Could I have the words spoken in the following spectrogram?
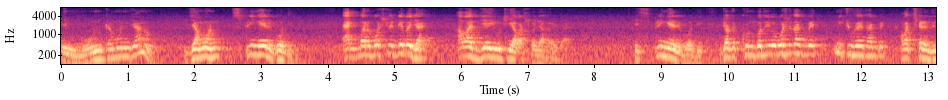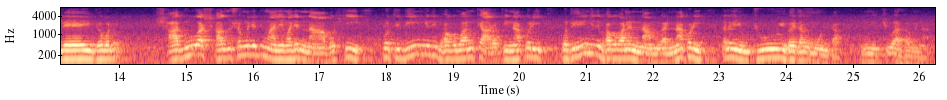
এই মন কেমন জানো? যেমন স্প্রিংয়ের গদি একবার বসলে ডেবে যায়, আবার যেই উঠি আবার সোজা হয়ে যায়। স্প্রিংয়ের গদি। যতক্ষণ গদিবে বসে থাকবে, নিচু হয়ে থাকবে, আবার ছেড়ে দিলেই উঠে পড়বে। সাধু আর সাধুর সঙ্গে যদি মাঝে মাঝে না বসি, প্রতিদিন যদি ভগবানকে আরতি না করি, প্রতিদিন যদি ভগবানের নাম গান না করি, তাহলে ওই উঁচুই হয়ে থাকবে মনটা। নিচু আর হবে না।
